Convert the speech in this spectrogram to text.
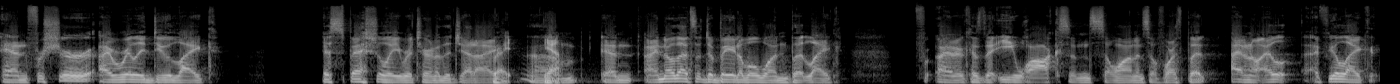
And for sure, I really do like, especially Return of the Jedi. Right, um, yeah. And I know that's a debatable one, but like, for, I don't know, because the Ewoks and so on and so forth. But I don't know. I I feel like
